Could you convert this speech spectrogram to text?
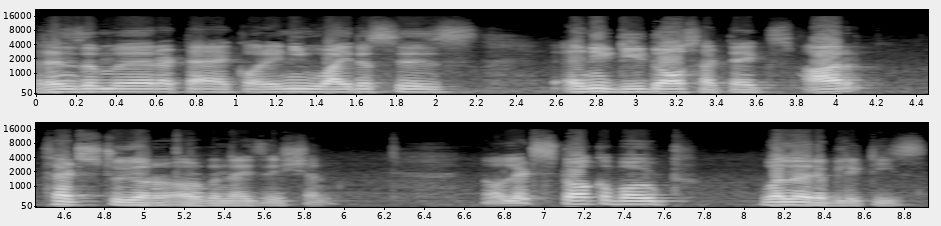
ransomware attack or any viruses any DDoS attacks are threats to your organization. Now let's talk about vulnerabilities.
